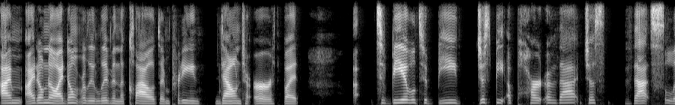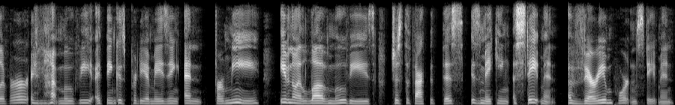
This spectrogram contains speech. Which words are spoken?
I'm I don't know, I don't really live in the clouds. I'm pretty down to earth, but uh, to be able to be just be a part of that, just that sliver in that movie, I think is pretty amazing. And for me, even though I love movies, just the fact that this is making a statement, a very important statement,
